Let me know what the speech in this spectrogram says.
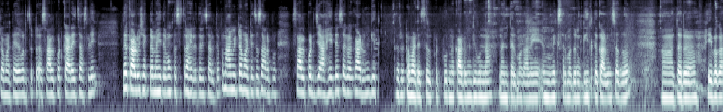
टमाट्यावरचं ट सालपट काढायचं असले तर काढू शकता नाही तर मग तसंच राहिलं तरी चालतं. पण आम्ही टमाट्याचं सालप सालपट जे आहे ते सगळं काढून घेत तर टमाट्याचं सलपट पूर्ण काढून घेऊन ना नंतर मग आम्ही मिक्सरमधून घेतलं काढून सगळं. तर हे बघा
